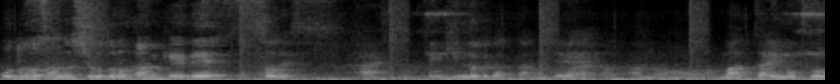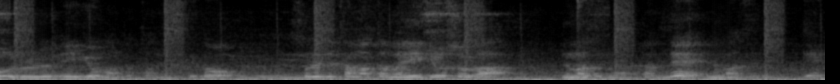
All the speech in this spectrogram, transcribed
お父さんの仕事の関係で。そうです、はい、転勤族だったので、はい。あのまあ、材木を売る営業マンだったんですけどそれでたまたま営業所が沼津にあったんで沼津に行っ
